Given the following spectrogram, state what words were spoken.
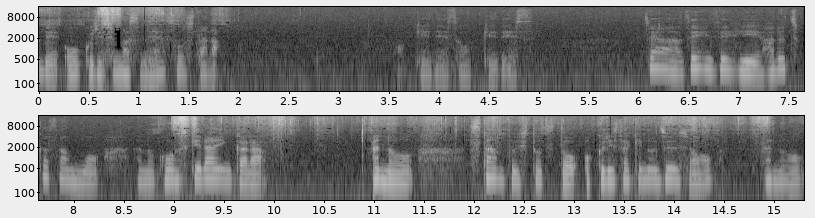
でお送りしますね。そうしたら。OK です OK です。じゃあぜひぜひ春近さんもあの公式 LINE からあのスタンプ1つと送り先の住所あの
